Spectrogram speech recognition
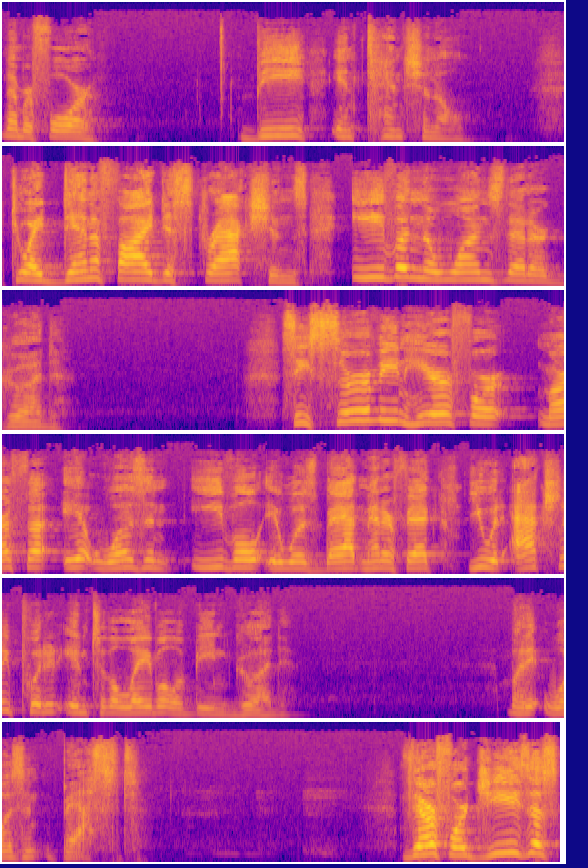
Number four, be intentional. To identify distractions, even the ones that are good. See, serving here for Martha, it wasn't evil, it was bad. Matter of fact, you would actually put it into the label of being good but it wasn't best. Therefore, Jesus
